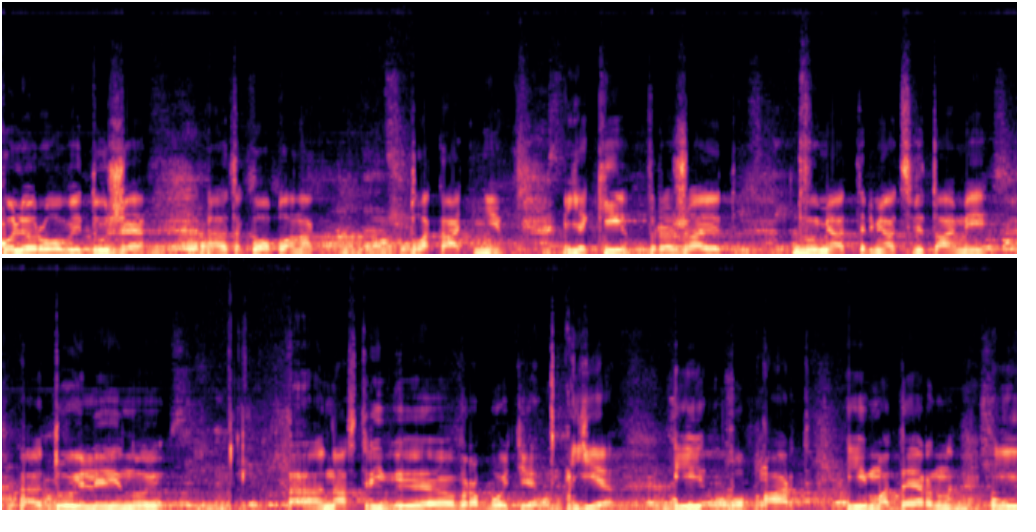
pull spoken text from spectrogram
кольорові, дуже е, такого плану плакатні, які вражають двома-трьома цвітами е, ту чи іншу е, настрій в роботі. Є і поп-арт, і модерн, і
